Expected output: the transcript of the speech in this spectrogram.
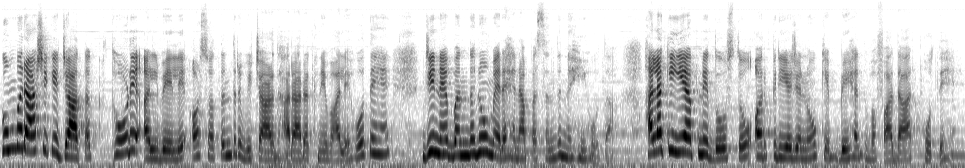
कुंभ राशि के जातक थोड़े अलबेले और स्वतंत्र विचारधारा रखने वाले होते हैं, जिन्हें बंधनों में रहना पसंद नहीं होता। हालाँकि ये अपने दोस्तों और प्रियजनों के बेहद वफादार होते हैं।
